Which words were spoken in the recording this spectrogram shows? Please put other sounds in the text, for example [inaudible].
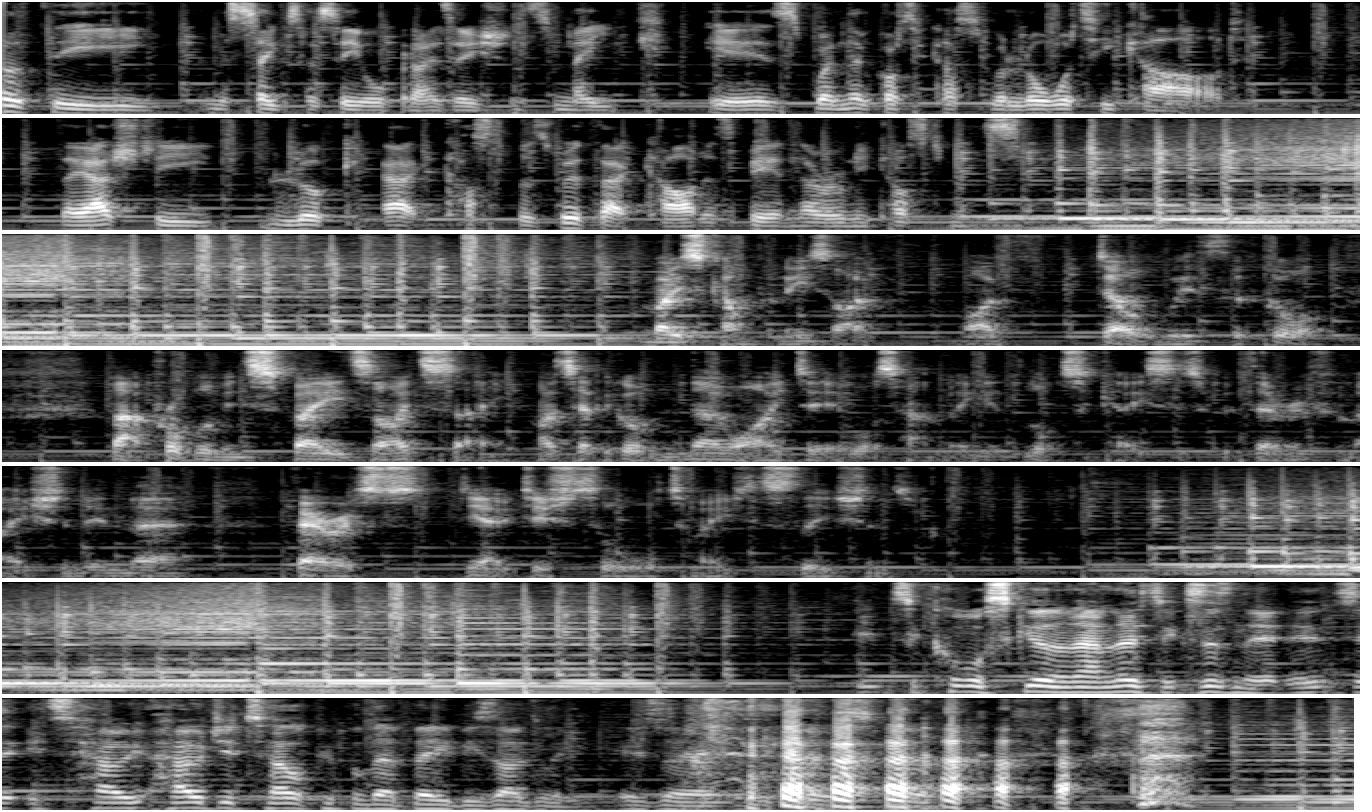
one of the mistakes I see organisations make is when they've got a customer loyalty card, they actually look at customers with that card as being their only customers. Most companies I've, I've dealt with have got that problem in spades, I'd say. I'd say they've got no idea what's happening in lots of cases with their information in their various you know, digital automated solutions. It's a core skill in analytics, isn't it? It's, it's how, how do you tell people their baby's ugly is a, is a core skill. [laughs]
